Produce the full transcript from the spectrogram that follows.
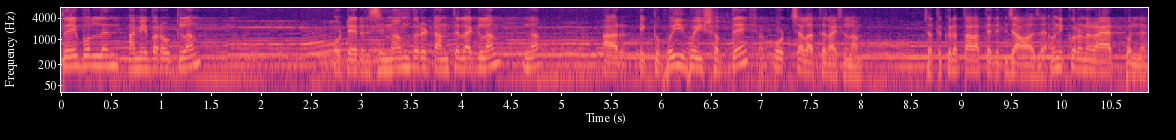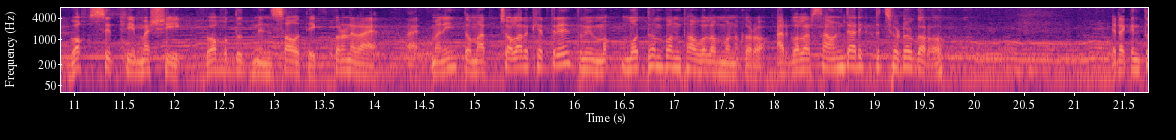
তো এই বললেন, আমি এবার উঠলাম। ওটের জিমাম ধরে টানতে লাগলাম, না? আর একটু হই হই শব্দে ওট চালাতে লাগলাম, যাতে করে তাড়াতাড়ি যাওয়া যায়। উনি কোরআনের আয়াত বললেন ওয়াকসিফি মাসি মিন সাউতিক কোরআনের আয়াত। মানে তোমার চলার ক্ষেত্রে তুমি মধ্যম পন্থা অবলম্বন করো, আর গলার সাউন্ডটা আর একটু ছোট করো। এটা কিন্তু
